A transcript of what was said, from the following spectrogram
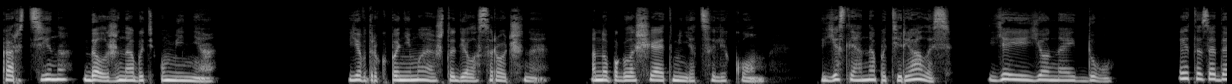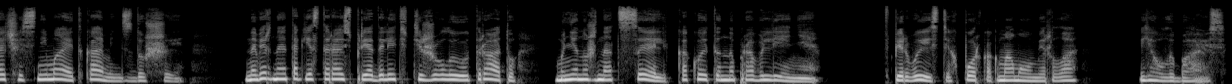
Картина должна быть у меня. Я вдруг понимаю, что дело срочное. Оно поглощает меня целиком. Если она потерялась, я ее найду. Эта задача снимает камень с души. Наверное, так я стараюсь преодолеть тяжелую утрату. Мне нужна цель, какое-то направление. Впервые с тех пор, как мама умерла, я улыбаюсь.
